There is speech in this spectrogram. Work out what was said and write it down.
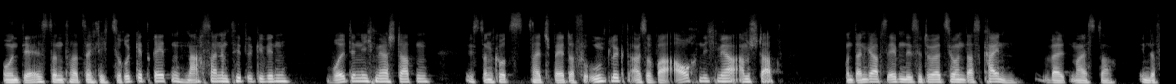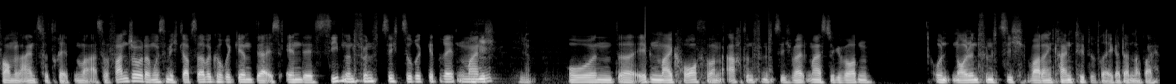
und der ist dann tatsächlich zurückgetreten nach seinem Titelgewinn, wollte nicht mehr starten, ist dann kurz Zeit später verunglückt, also war auch nicht mehr am Start. Und dann gab es eben die Situation, dass kein Weltmeister in der Formel 1 vertreten war. Also Fangio, da muss ich mich, glaube selber korrigieren, der ist Ende 57 zurückgetreten, meine ich. Mhm, ja. Und äh, eben Mike Hawthorne, 58 Weltmeister geworden. Und 59 war dann kein Titelträger dann dabei.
